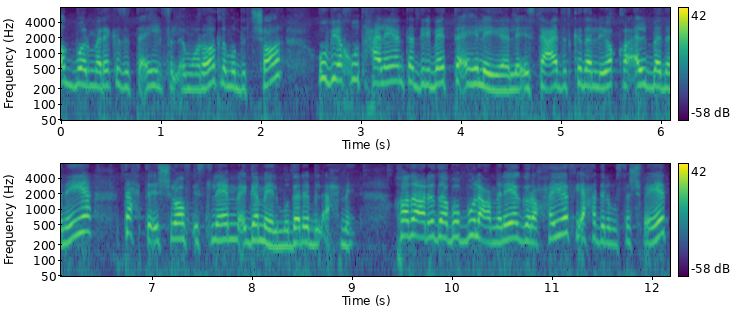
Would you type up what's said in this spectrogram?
أكبر مراكز التأهيل في الإمارات لمدة شهر وبيخوض حاليا تدريبات تأهيلية لإستعادة كده اللياقة البدنية تحت إشراف إسلام جمال مدرب الأحمال. خضع رضا بوبو لعمليه جراحيه في أحد المستشفيات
